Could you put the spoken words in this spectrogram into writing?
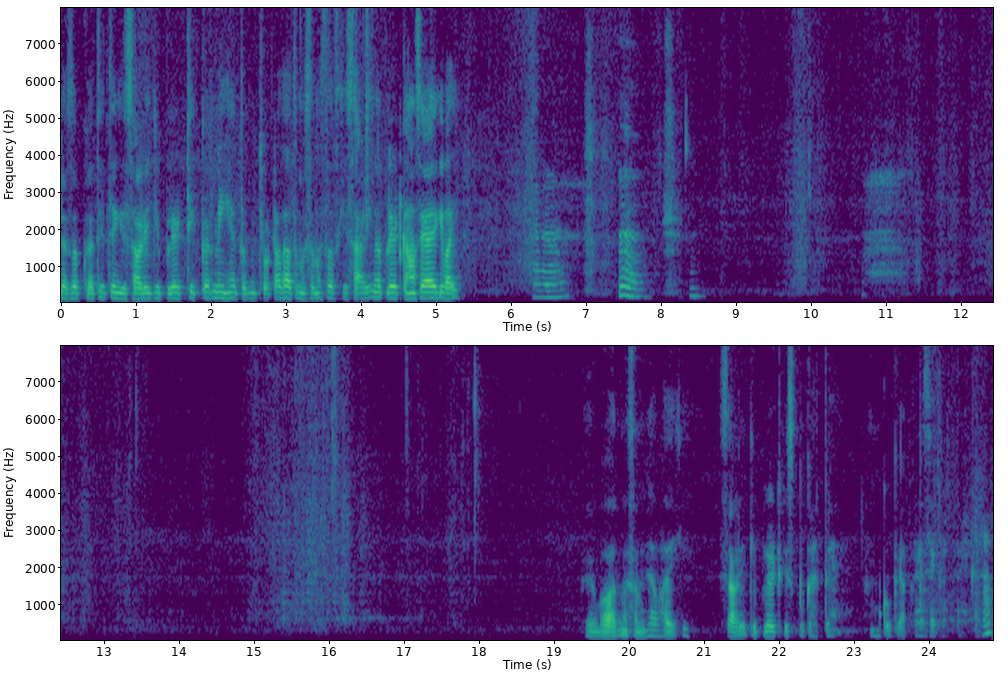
पहले सब कहते थे कि साड़ी की प्लेट ठीक करनी है तो मैं छोटा था तो मैं समझता था कि साड़ी में प्लेट कहाँ से आएगी भाई? फिर बाद में समझा भाई कि साड़ी की प्लेट किसको कहते हैं? हमको क्या पता? ऐसे करते हैं हाँ?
